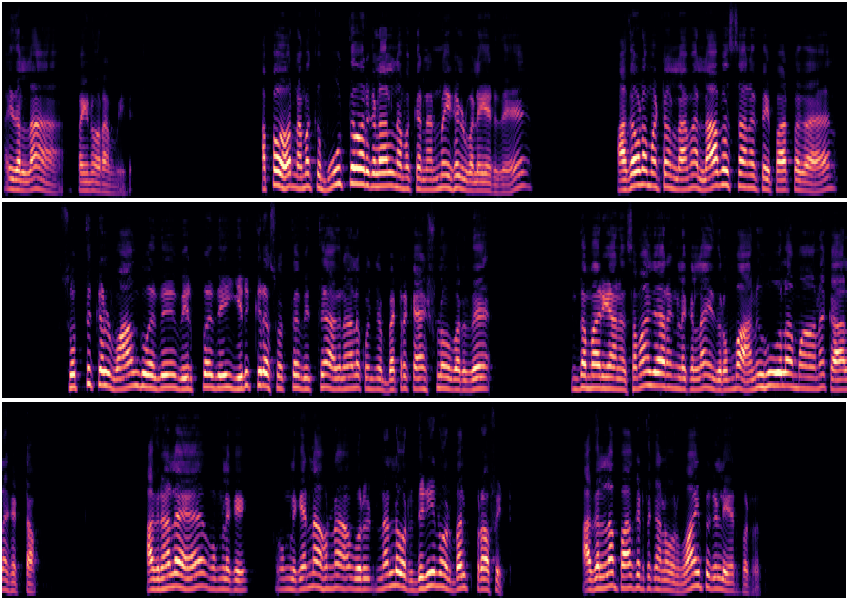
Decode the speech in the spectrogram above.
இதெல்லாம் பதினோராம் வீடு. அப்போது நமக்கு மூத்தவர்களால் நமக்கு நன்மைகள் விளையிறது. அதோடு மட்டும் இல்லாமல் லாபஸ்தானத்தை பார்ப்பதால் சொத்துக்கள் வாங்குவது விற்பது இருக்கிற சொத்தை விற்று அதனால் கொஞ்சம் பெட்டர் கேஷ் ஃப்ளோ வருது. இந்த மாதிரியான சமாச்சாரங்களுக்கெல்லாம் இது ரொம்ப அனுகூலமான காலகட்டம். அதனால் உங்களுக்கு உங்களுக்கு என்ன ஆகும்னா ஒரு நல்ல ஒரு திடீர்னு ஒரு பல்க் ப்ராஃபிட் அதெல்லாம் பார்க்குறதுக்கான ஒரு வாய்ப்புகள் ஏற்படுறது.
